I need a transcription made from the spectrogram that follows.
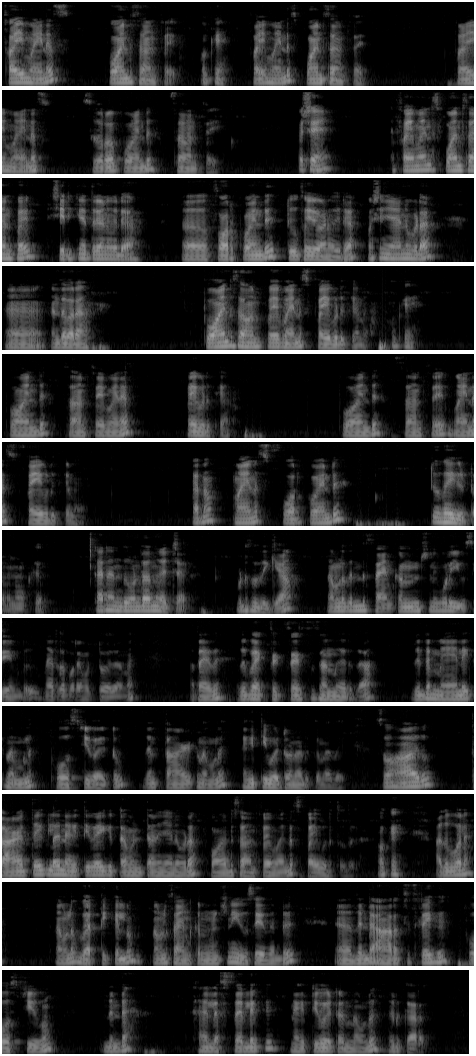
Five minus point seven five okay five minus point seven five five minus zero point seven five പക്ഷേ five minus point seven five ശരിക്കും എത്രയാണ് വരിക? ഫോർ പോയിന്റ് ടു ഫൈവ് ആണ് വരിക. പക്ഷേ ഞാനിവിടെ എന്താ പറയുക point seven five minus five എടുക്കുകയാണ്. Okay point seven five minus five എടുക്കുകയാണ്. Point seven five minus five എടുക്കുകയാണ്. കാരണം minus four point two five കിട്ടും നമുക്ക്. കാരണം എന്തുകൊണ്ടാന്ന് വെച്ചാൽ ഇവിടെ ശ്രദ്ധിക്കുക നമ്മളിതിന്റെ സൈൻ കൺവെൻഷനും കൂടി യൂസ് ചെയ്യുന്നുണ്ട് നേരത്തെ പറയാൻ വിട്ടുപോയതാണ് അതായത് ഇതിപ്പോൾ എക്സ് എക്സ് ആക്സിസ് ആണെന്ന് കരുതുക. ഇതിന്റെ മേലേക്ക് നമ്മൾ പോസിറ്റീവായിട്ടും ഇതിന് താഴേക്ക് നമ്മൾ നെഗറ്റീവ് നെഗറ്റീവായിട്ടുമാണ് എടുക്കുന്നത്. സോ ആ ഒരു താഴത്തേക്കുള്ള നെഗറ്റീവായി കിട്ടാൻ വേണ്ടിയിട്ടാണ് ഞാനിവിടെ point seven five minus five എടുത്തത്. ഓക്കെ അതുപോലെ നമ്മൾ വെർട്ടിക്കലിലും നമ്മൾ സൈൻ കൺവെൻഷൻ യൂസ് ചെയ്യുന്നുണ്ട്. ഇതിന്റെ ആർ എച്ച് എസിലേക്ക് പോസിറ്റീവും ഇതിന്റെ ലെഫ്റ്റ് സൈഡിലേക്ക് നെഗറ്റീവ് നെഗറ്റീവായിട്ടാണ് നമ്മൾ എടുക്കാറ്.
